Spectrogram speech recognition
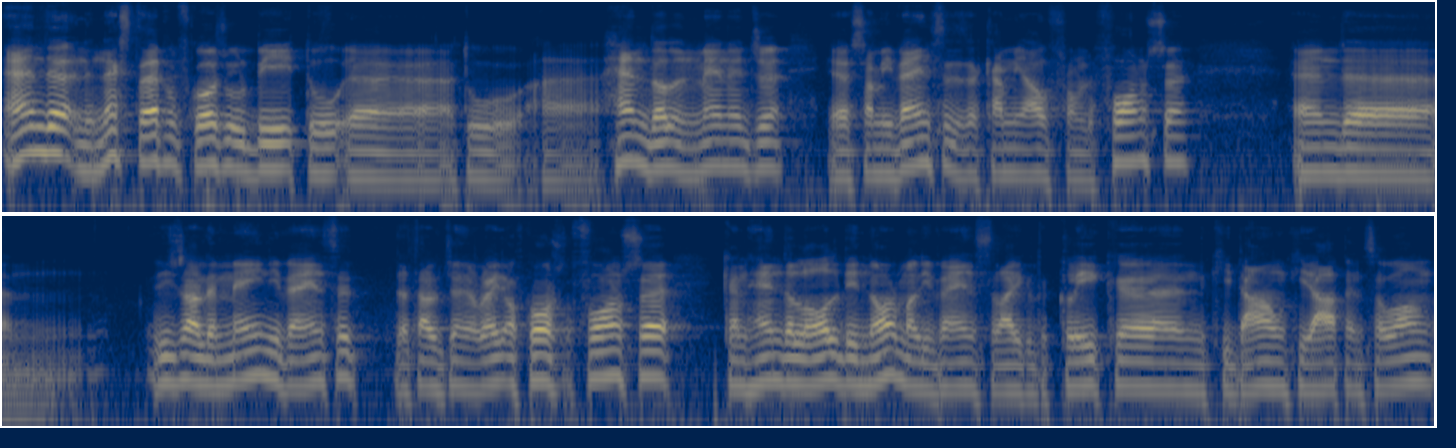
And uh, the next step of course will be to uh, to uh, handle and manage uh, some events that are coming out from the forms. And uh, these are the main events that are generated. Of course forms can handle all the normal events like the click and key down key up and so on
